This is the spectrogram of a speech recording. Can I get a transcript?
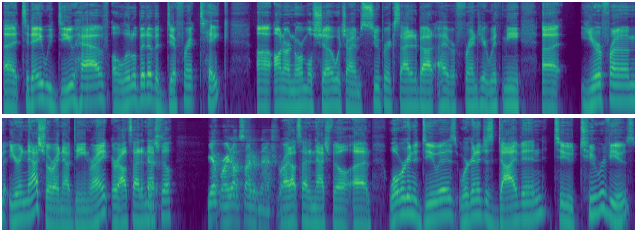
Uh, today, we do have a little bit of a different take. Uh, on our normal show, which I am super excited about. I have a friend here with me. Uh, you're from, you're in Nashville right now, Dean, right? Or outside of Yes. Nashville? Yep, right outside of Nashville. right outside of Nashville. Um, what we're gonna do is we're gonna just dive in to two reviews,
